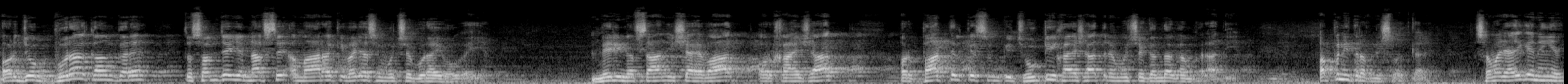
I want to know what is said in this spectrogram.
اور جو برا کام کرے تو سمجھے یہ نفس امارہ کی وجہ سے مجھ سے برائی ہو گئی ہے۔ میری نفسانی شہوات اور خواہشات اور باطل قسم کی جھوٹی خواہشات نے مجھ سے گندہ کام کرا دیا اپنی طرف نسبت کرے سمجھ آئی کہ نہیں ہے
